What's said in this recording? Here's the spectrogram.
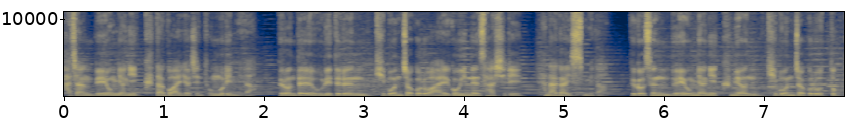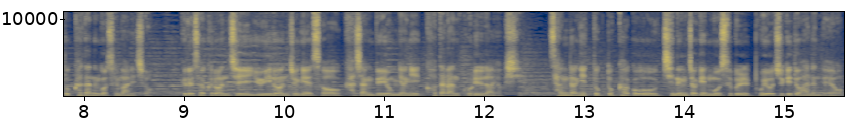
가장 뇌용량이 크다고 알려진 동물입니다. 그런데 우리들은 기본적으로 알고 있는 사실이 하나가 있습니다. 그것은 뇌용량이 크면 기본적으로 똑똑하다는 것을 말이죠. 그래서 그런지 유인원 중에서 가장 뇌용량이 커다란 고릴라 역시 상당히 똑똑하고 지능적인 모습을 보여주기도 하는데요.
